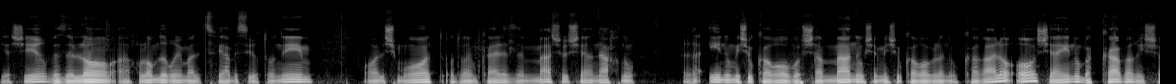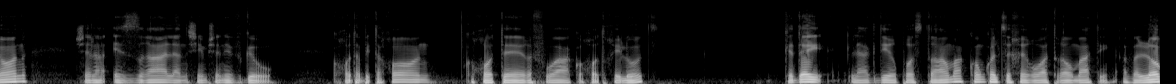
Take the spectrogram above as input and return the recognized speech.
ישיר, וזה לא, אנחנו לא מדברים על צפייה בסרטונים, או על שמועות, או דברים כאלה, זה משהו שאנחנו ראינו מישהו קרוב, או שמענו שמישהו קרוב לנו קרה לו, או שהיינו בקו הראשון של העזרה לאנשים שנפגעו. כוחות הביטחון, כוחות uh, רפואה, כוחות חילוץ. כדי להגדיר פוסט-טראומה, קודם כל צריך אירוע טראומטי, אבל לא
